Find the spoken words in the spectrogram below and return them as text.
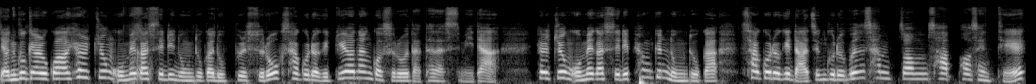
연구 결과 혈중 오메가3 농도가 높을수록 사고력이 뛰어난 것으로 나타났습니다. 혈중 오메가3 평균 농도가 사고력이 낮은 그룹은 3.4%,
